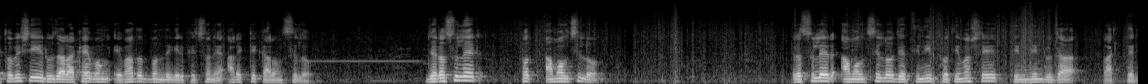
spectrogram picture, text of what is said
এত বেশি রোজা রাখা এবং ইবাদতবন্দিগির পিছনে আরেকটি কারণ ছিল। যে রসুলের আমল ছিল, রসুলের আমল ছিল যে তিনি প্রতি মাসে তিন দিন রোজা রাখতেন।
